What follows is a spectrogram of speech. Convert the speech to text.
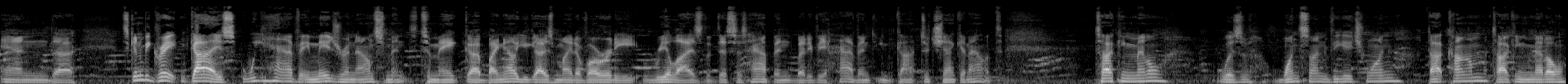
and uh, it's going to be great. Guys, we have a major announcement to make. Uh, by now, you guys might have already realized that this has happened, but if you haven't, you've got to check it out. Talking Metal was once on VH1 Talking Metal,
